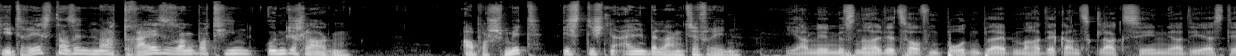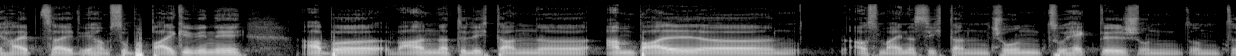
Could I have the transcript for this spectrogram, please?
Die Dresdner sind nach drei Saisonpartien ungeschlagen. Aber Schmidt ist nicht in allen Belangen zufrieden. Ja, wir müssen halt jetzt auf dem Boden bleiben. Man hat ja ganz klar gesehen, ja, die erste Halbzeit, wir haben super Ballgewinne, aber waren natürlich dann äh, am Ball äh, aus meiner Sicht dann schon zu hektisch und, und äh,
